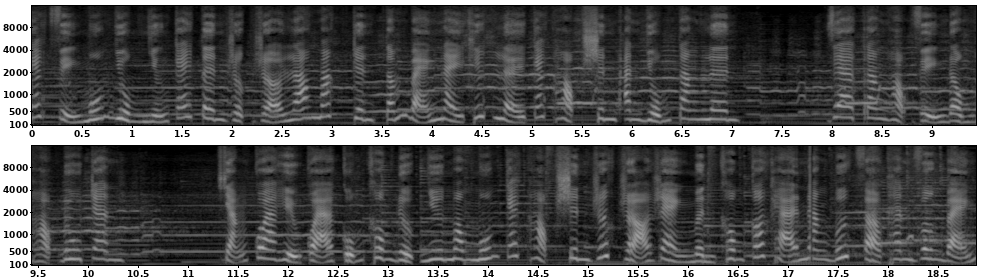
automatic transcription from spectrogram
các viện muốn dùng những cái tên rực rỡ ló mắt trên tấm bản này khích lệ các học sinh anh dũng tăng lên. Gia tăng học viện đồng học đu tranh. Chẳng qua hiệu quả cũng không được như mong muốn các học sinh rất rõ ràng mình không có khả năng bước vào thanh vân bản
